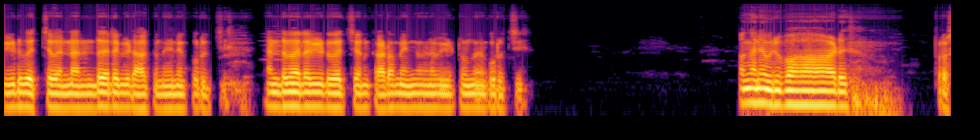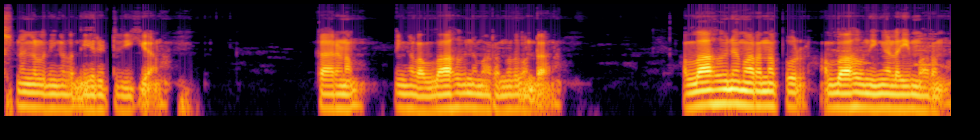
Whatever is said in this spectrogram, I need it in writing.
വീട് വെച്ചവൻ രണ്ട് നില വീടാക്കുന്നതിനെക്കുറിച്ച് രണ്ട് നില വീട് വെച്ചവൻ കടം എങ്ങനെ വീട്ടുന്നതിനെക്കുറിച്ച് അങ്ങനെ ഒരുപാട് പ്രശ്നങ്ങൾ നിങ്ങൾ നേരിട്ടിരിക്കുകയാണ്. കാരണം നിങ്ങൾ അള്ളാഹുവിനെ മറന്നത് കൊണ്ടാണ്. അള്ളാഹുവിനെ മറന്നപ്പോൾ അള്ളാഹു നിങ്ങളെയും മറന്നു.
